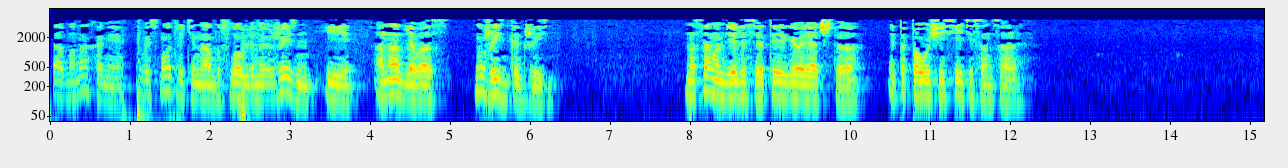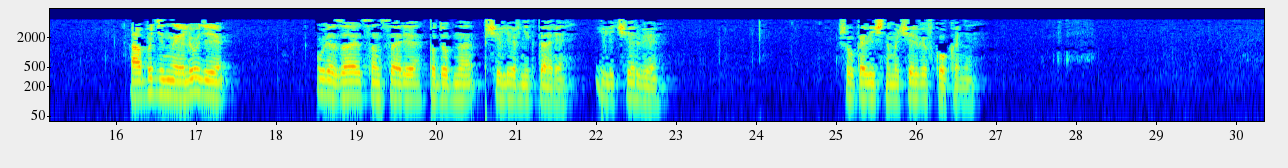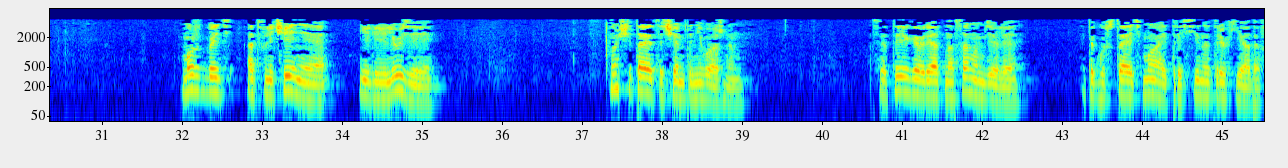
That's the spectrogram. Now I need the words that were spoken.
Монахами, вы смотрите на обусловленную жизнь, и она для вас, ну, жизнь как жизнь. На самом деле святые говорят, что это паучьи сети сансары. А обыденные люди увязают сансаре, подобно пчеле в нектаре или черви, шелковичному червю в коконе – Может быть, отвлечение или иллюзии, но считается чем-то неважным. Святые говорят, на самом деле, это густая тьма и трясина трех ядов.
